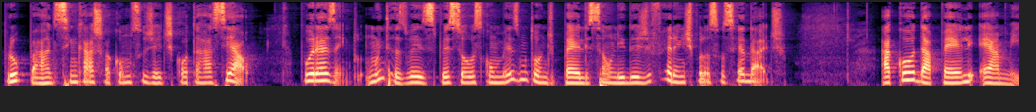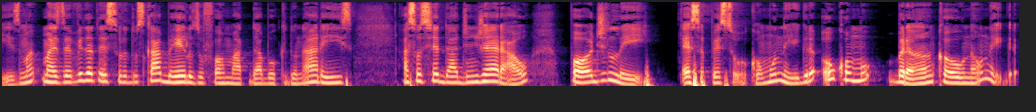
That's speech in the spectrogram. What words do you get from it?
para o pardo se encaixar como sujeito de cota racial. Por exemplo, muitas vezes pessoas com o mesmo tom de pele são lidas diferente pela sociedade. A cor da pele é a mesma, mas devido à textura dos cabelos, o formato da boca e do nariz, a sociedade em geral pode ler essa pessoa como negra ou como branca ou não negra.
